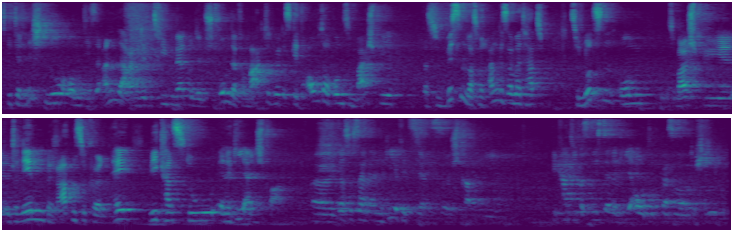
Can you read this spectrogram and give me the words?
Es geht ja nicht nur um diese Anlagen, die betrieben werden und den Strom, der vermarktet wird. Es geht auch darum, zum Beispiel das Wissen, was man angesammelt hat, zu nutzen, um zum Beispiel Unternehmen beraten zu können. Hey, wie kannst du Energie einsparen? Äh, das ist eine Energieeffizienzstrategie. Wie kannst du das nächste Energieaudit besser unterstützen?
